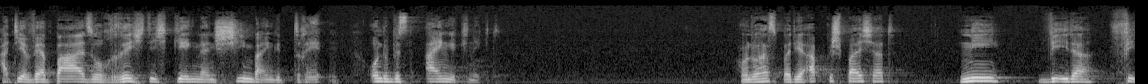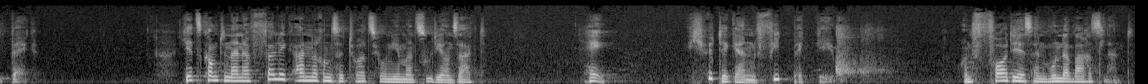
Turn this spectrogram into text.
Hat dir verbal so richtig gegen dein Schienbein getreten und du bist eingeknickt. Und du hast bei dir abgespeichert, nie wieder Feedback. Jetzt kommt in einer völlig anderen Situation jemand zu dir und sagt, hey, ich würde dir gerne Feedback geben. Und vor dir ist ein wunderbares Land.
